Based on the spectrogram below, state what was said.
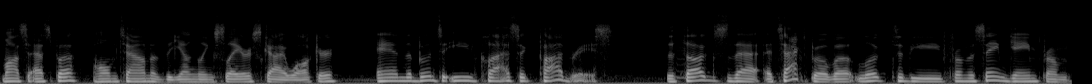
Mos Espa, hometown of the Youngling Slayer Skywalker, and the Boonta Eve Classic pod race. The thugs that attacked Boba look to be from the same game from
